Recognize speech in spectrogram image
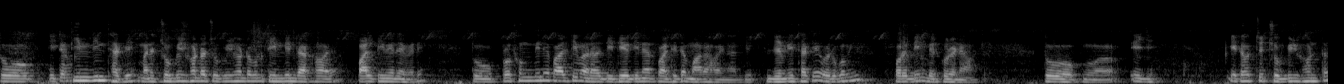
তো এটা তিন দিন থাকে মানে চব্বিশ ঘণ্টা চব্বিশ ঘণ্টা করে তিন দিন রাখা হয় পাল্টি মেরে মেরে। তো প্রথম দিনে পাল্টি মারা হয় দ্বিতীয় দিনে আর পাল্টিটা মারা হয় না আর কি। যেমনি থাকে ওরকমই পরের দিন বের করে নেওয়া হয়। তো এই যে এটা হচ্ছে চব্বিশ ঘণ্টা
